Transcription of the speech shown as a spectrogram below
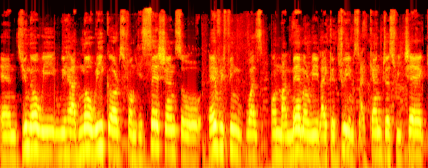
And you know, we, we had no records from this session, so everything was on my memory like a dream. So I can't just recheck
